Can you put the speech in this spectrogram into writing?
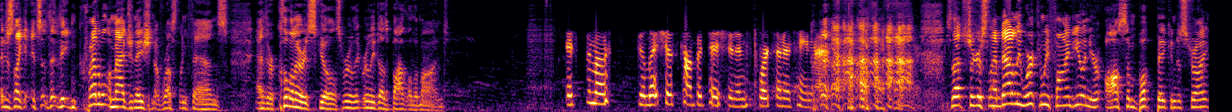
just like it's the, the incredible imagination of wrestling fans and their culinary skills really really does boggle the mind. It's the most delicious competition in sports entertainment. So that's Sugar Slam. Natalie, where can we find you and your awesome book, Bake and Destroy?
